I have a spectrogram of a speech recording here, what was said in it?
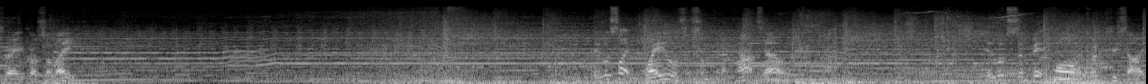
Straight across the lake. It looks like Wales or something, I can't tell. It looks a bit more countryside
